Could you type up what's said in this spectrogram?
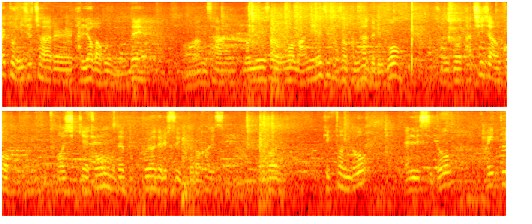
활동 2주차를 달려가고 있는데 어, 항상 멀리서 응원 많이 해주셔서 감사드리고 저희도 다치지 않고 멋있게 좋은 무대 보- 보여드릴 수 있도록 하겠습니다. 여러분 빅톤도 앨리스도 화이팅!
